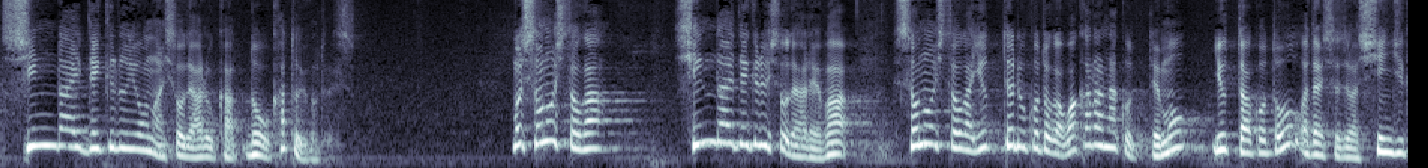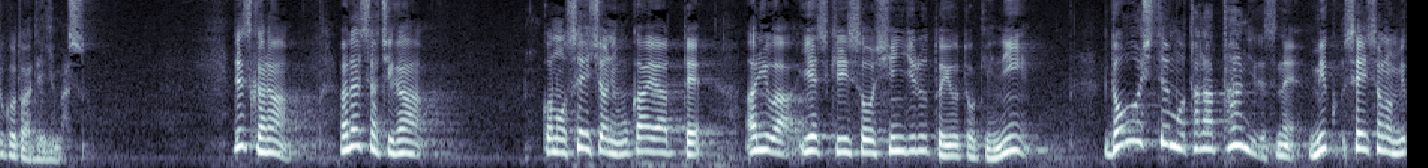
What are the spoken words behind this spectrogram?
信頼できるような人であるかどうかということです。もしその人が信頼できる人であればその人が言ってることが分からなくっても言ったことを私たちは信じることができます。ですから私たちがこの聖書に向かい合ってあるいはイエス・キリストを信じるという時にどうしてもただ単にですね聖書の御言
